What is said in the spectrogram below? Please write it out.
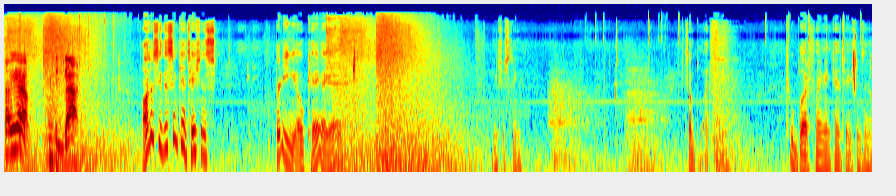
Oh yeah. That. Honestly, this incantation's pretty okay, I guess. Interesting. It's a blood flame. Two blood flame incantations now.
